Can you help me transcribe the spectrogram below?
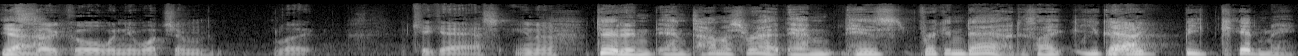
Yeah. it's so cool when you watch them like kick ass. You know. dude and and thomas rhett and his freaking dad it's like you gotta Yeah. be kidding me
